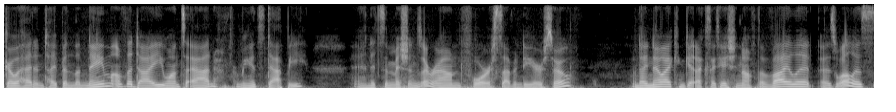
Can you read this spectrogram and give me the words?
Go ahead and type in the name of the dye you want to add. For me it's DAPI and its emissions around 470 or so. And I know I can get excitation off the violet as well as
